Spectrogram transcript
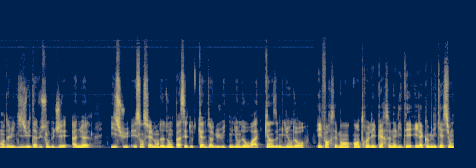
en 2018, a vu son budget annuel issu essentiellement de dons passer de 4,8 millions d'euros à 15 millions d'euros. Et forcément, entre les personnalités et la communication,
